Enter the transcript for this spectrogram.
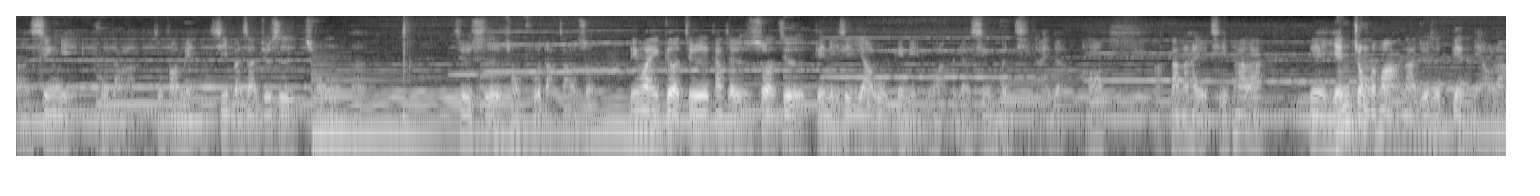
呃心理辅导了，这方面基本上就是从呃就是从辅导着手。另外一个就是刚才说，就是给你一些药物，给你哇比较兴奋起来的哦啊，当然还有其他啦。也严重的话，那就是电疗了，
